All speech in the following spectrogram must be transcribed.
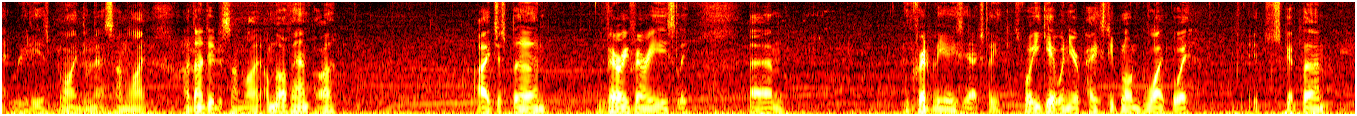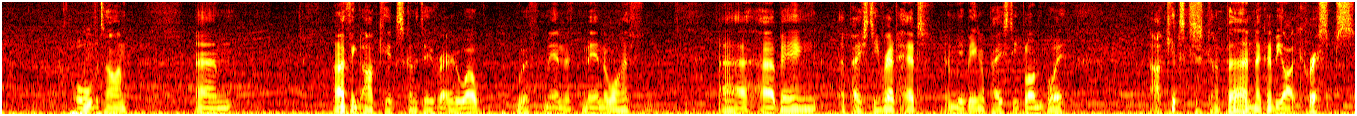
It really is blinding, that sunlight. I don't do the sunlight. I'm not a vampire. I just burn very, very easily. Um, incredibly easy, actually. It's what you get when you're a pasty blonde white boy. You just get burnt all the time. Um, I don't think our kid's going to do very well with me and me and the wife. Uh, her being a pasty redhead and me being a pasty blonde boy. Our kid's are just going to burn. They're going to be like crisps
